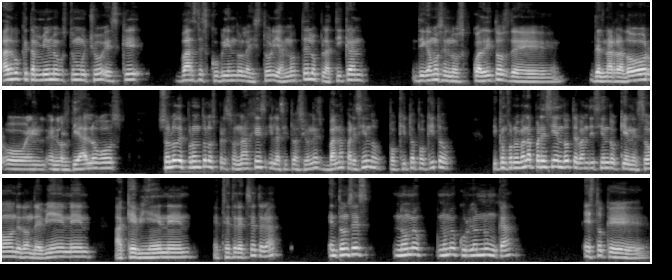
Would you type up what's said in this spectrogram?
algo que también me gustó mucho es que vas descubriendo la historia, no te lo platican, digamos, en los cuadritos de, del narrador o en, en los diálogos. Solo de pronto los personajes y las situaciones van apareciendo poquito a poquito. Y conforme van apareciendo, te van diciendo quiénes son, de dónde vienen, a qué vienen, etcétera, etcétera. Entonces, no me, no me ocurrió nunca esto que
